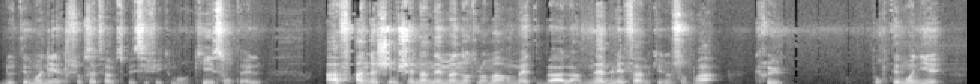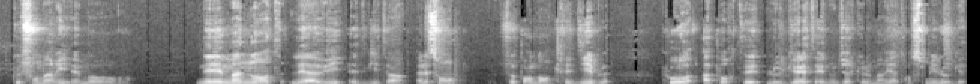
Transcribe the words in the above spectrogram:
de témoigner sur cette femme spécifiquement. Qui sont-elles? Af anashim shenan emanot lomar met baala. Même les femmes qui ne sont pas crues pour témoigner que son mari est mort, neemanot leavi et gita. Elles sont cependant crédibles pour apporter le guet et nous dire que le mari a transmis le guet.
